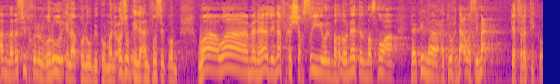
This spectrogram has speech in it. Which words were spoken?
أما بس يدخل الغرور إلى قلوبكم والعجب إلى أنفسكم. و ومن هذه نفخ الشخصية والبالونات المصنوعة هي كلها رح تروح دعوة مع كثرتكم.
